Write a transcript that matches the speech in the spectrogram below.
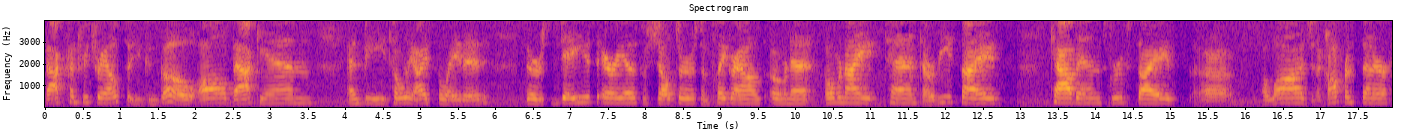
backcountry trails, so you can go all back in and be totally isolated. there's day use areas with shelters and playgrounds, overnight overnight tent, RV sites, cabins, group sites, uh, a lodge, and a conference center.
